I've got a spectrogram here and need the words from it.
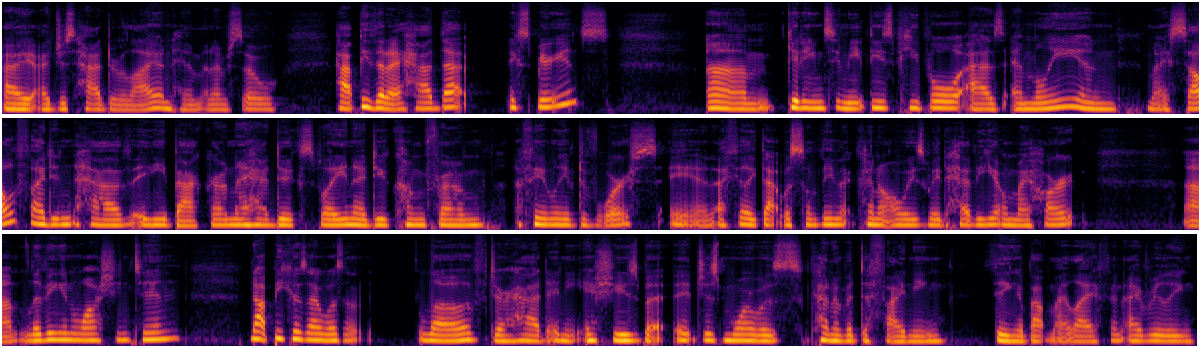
I, I just had to rely on him. And I'm so happy that I had that experience. Um, getting to meet these people as Emily and myself, I didn't have any background I had to explain. I do come from a family of divorce, and I feel like that was something that kind of always weighed heavy on my heart. Um, living in Washington, not because I wasn't loved or had any issues, but it just more was kind of a defining thing about my life. And I really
